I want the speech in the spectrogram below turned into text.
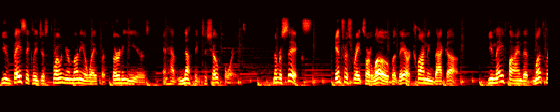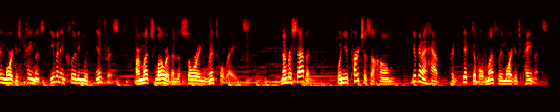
You've basically just thrown your money away for 30 years and have nothing to show for it. Number six, interest rates are low, but they are climbing back up. You may find that monthly mortgage payments, even including with interest, are much lower than the soaring rental rates. Number seven, when you purchase a home, you're going to have predictable monthly mortgage payments.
